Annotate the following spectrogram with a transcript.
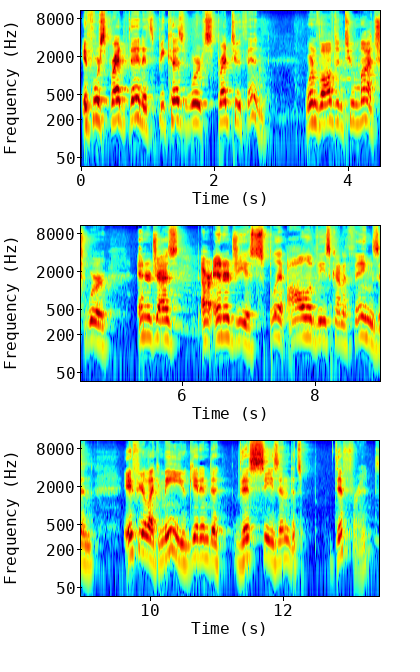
If we're spread thin, it's because we're spread too thin. We're involved in too much. We're energized, our energy is split, all of these kind of things. And if you're like me, you get into this season that's different,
